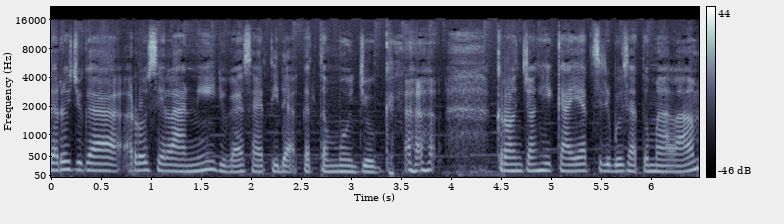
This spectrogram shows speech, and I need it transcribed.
Terus juga Roselani juga saya tidak ketemu juga. Keroncong Hikayat 1001 Malam.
